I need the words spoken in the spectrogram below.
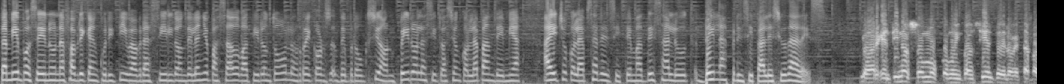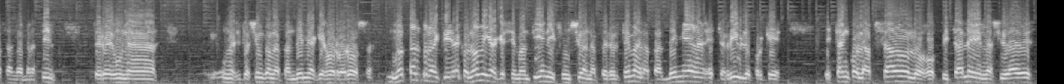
También poseen una fábrica en Curitiba, Brasil, donde el año pasado batieron todos los récords de producción, pero la situación con la pandemia ha hecho colapsar el sistema de salud de las principales ciudades. Los argentinos somos como inconscientes de lo que está pasando en Brasil, pero es una, una situación con la pandemia que es horrorosa. No tanto la actividad económica que se mantiene y funciona, pero el tema de la pandemia es terrible porque están colapsados los hospitales en las ciudades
